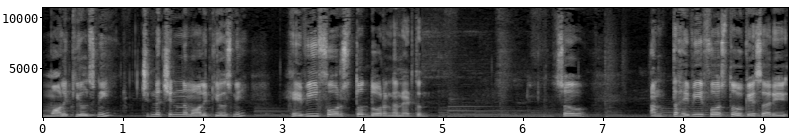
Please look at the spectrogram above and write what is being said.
మాలిక్యూల్స్ని చిన్న చిన్న మాలిక్యూల్స్ని హెవీ ఫోర్స్తో దూరంగా నెడుతుంది. సో అంత హెవీ ఫోర్స్తో ఒకేసారి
